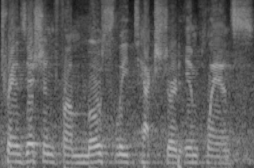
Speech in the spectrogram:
transitioned from mostly textured implants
